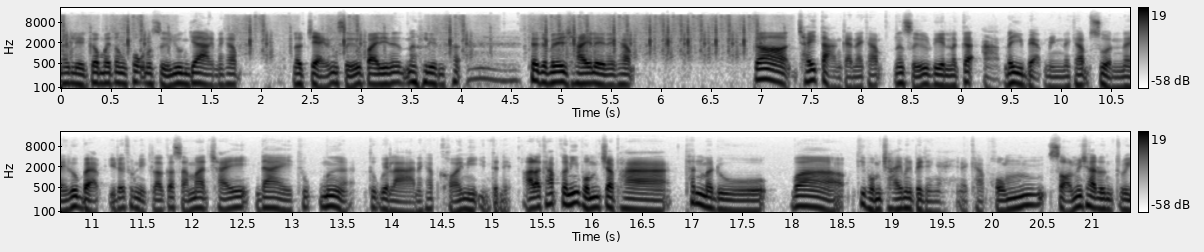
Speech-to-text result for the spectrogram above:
นักเรียนก็ไม่ต้องพกหนังสือยุ่งยากนะครับ เราแจกหนังสือไปนี่นักเรียนแทบจะไม่ได้ใช้เลยนะครับ ก็ใช้ต่างกันนะครับ หนังสือเรียนแล้วก็อ่านได้อีกแบบหนึ่งนะครับ ส่วนในรูปแบบอิเล็กทรอนิกส์เราก็สามารถใช้ได้ทุกเมื่อทุกเวลานะครับ ขอให้มีอินเทอร์เน็ต เอาละครับคราวนี้ผมจะพาท่านมาดูว่าที่ผมใช้มันเป็นยังไงนะครับ ผมสอนวิชาดนตรี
